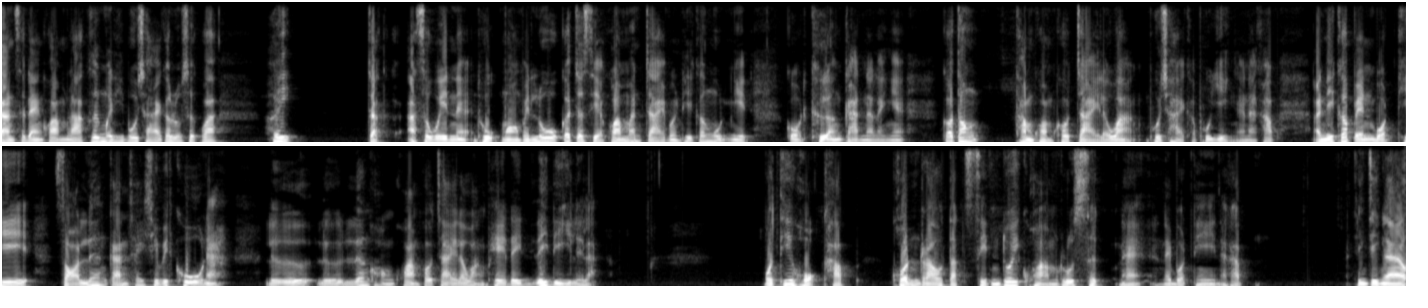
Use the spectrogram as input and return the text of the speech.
การแสดงความรัก ซึ่งบางทีผู้ชายก็รู้สึกว่า เฮ้ย จากอัศวินเนี่ยถูกมองเป็นลูกก็จะเสียความมั่นใจบางทีก็หงุดหงิดโกรธเคืองกันอะไรเงี้ยก็ต้องทำความเข้าใจระหว่างผู้ชายกับผู้หญิงนะครับ อันนี้ก็เป็นบทที่สอนเรื่องการใช้ชีวิตคู่นะหรือหรือเรื่องของความเข้าใจระหว่างเพศได้ได้ดีเลยแหละบทที่ 6 ครับ คนเราตัดสินด้วยความรู้สึกนะในบทนี้นะครับ จริงๆแล้ว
